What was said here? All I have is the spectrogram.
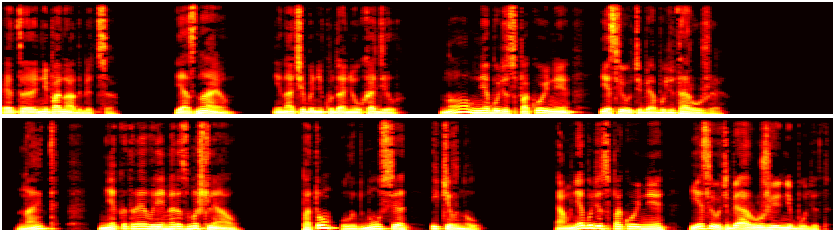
«Это не понадобится. Я знаю, иначе бы никуда не уходил. Но мне будет спокойнее, если у тебя будет оружие». Найт некоторое время размышлял, Потом улыбнулся и кивнул. «А мне будет спокойнее, если у тебя оружия не будет.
